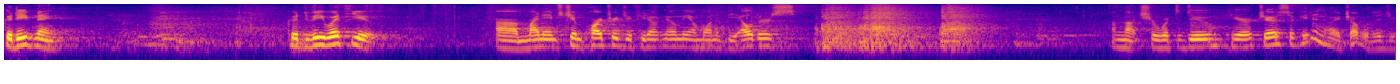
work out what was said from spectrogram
Good evening. Good to be with you. Uh, my name's Jim Partridge. If you don't know me, I'm one of the elders. Wow. I'm not sure what to do here. Joseph, you didn't have any trouble, did you?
